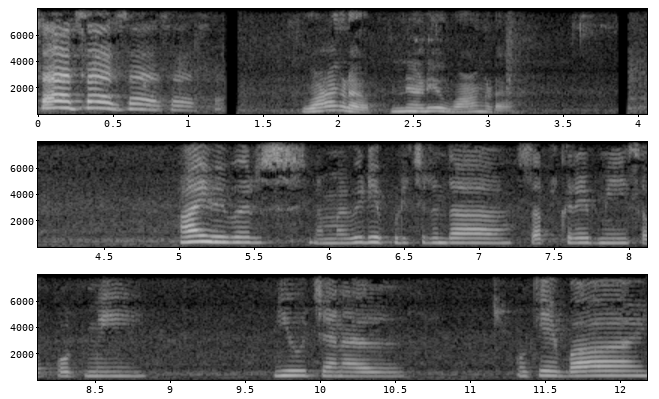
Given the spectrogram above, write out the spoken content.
sir sir sir sir. வாங்கடா. பின்னாடியே வாங்கடா. ஹாய் விவர்ஸ் நம்ம பிடிச்சிருந்தா subscribe me support me new channel okay bye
